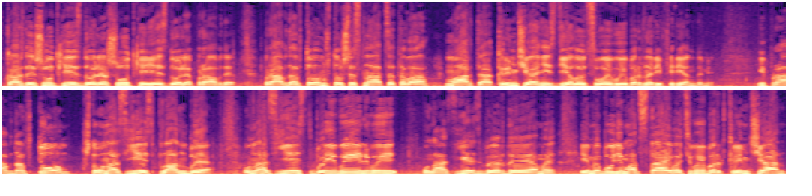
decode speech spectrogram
В каждой шутке есть доля шутки, есть доля правды. Правда в том, что 16 марта крымчане сделают свой выбор на референдуме. И правда в том, что у нас есть план «Б». У нас есть боевые львы, у нас есть БРДМы. И мы будем отстаивать выбор крымчан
